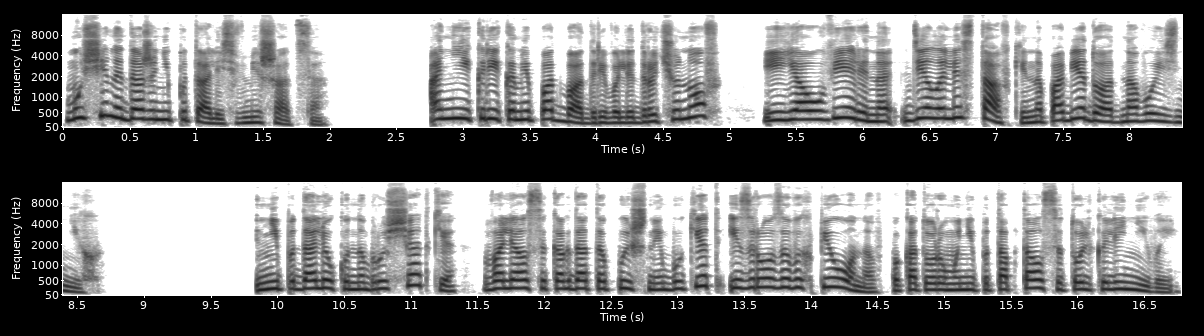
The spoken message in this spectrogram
Мужчины даже не пытались вмешаться. Они криками подбадривали драчунов, и, я уверена, делали ставки на победу одного из них. Неподалеку на брусчатке валялся когда-то пышный букет из розовых пионов, по которому не потоптался только ленивый.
